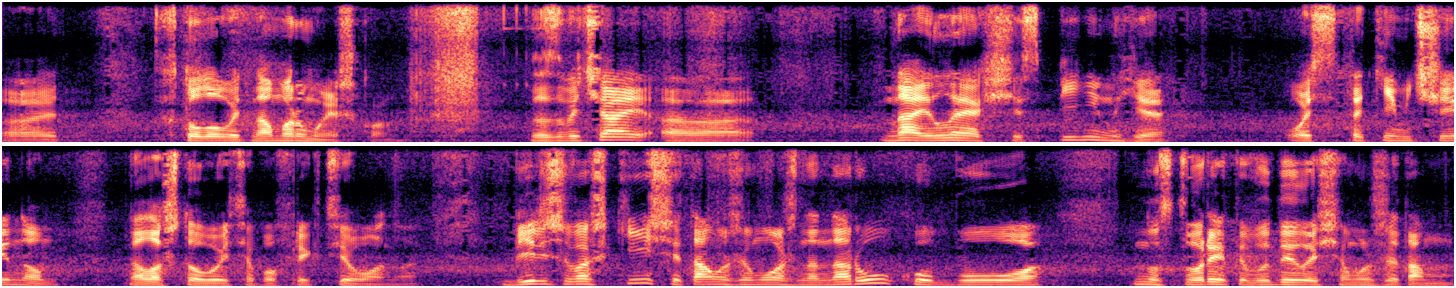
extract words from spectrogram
е, хто ловить на мормишку. Зазвичай е, найлегші спінінги ось таким чином налаштовуються по фрикціону. Більш важкіші там вже можна на руку, бо ну, створити водилищем уже там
